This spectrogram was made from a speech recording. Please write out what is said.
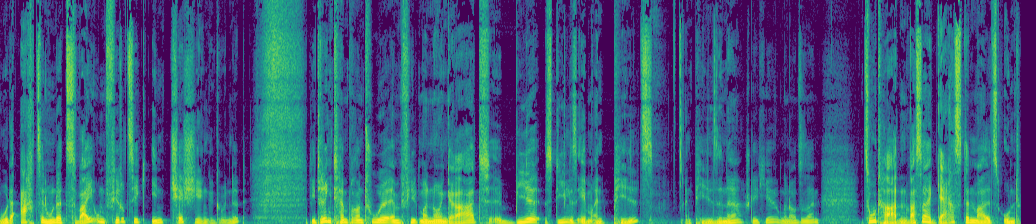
wurde 1842 in Tschechien gegründet. Die Trinktemperatur empfiehlt man 9 Grad. Bierstil ist eben ein Pilz. Ein Pilsener steht hier, um genau zu sein. Zutaten: Wasser, Gerstenmalz und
